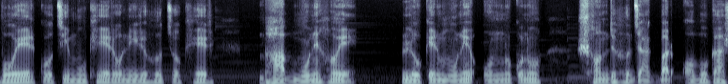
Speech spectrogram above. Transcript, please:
বইয়ের কচি মুখের ও নিরীহ চোখের ভাব মনে হয়ে লোকের মনে অন্য কোনো সন্দেহ জাগবার অবকাশ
